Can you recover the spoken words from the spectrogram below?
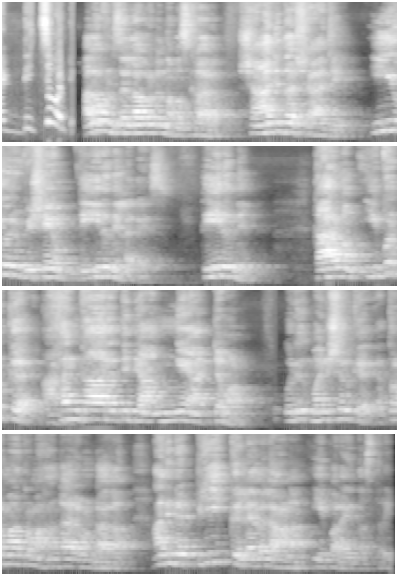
അടിച്ചു പൊട്ടി ഹലോ ഫ്രണ്ട്സ് എല്ലാവർക്കും നമസ്കാരം. ഷാജിദ ഷാജി ഈ ഒരു വിഷയം തീരുന്നില്ല ഗൈസ് തീരുന്നില്ല. കാരണം ഇവർക്ക് അഹങ്കാരത്തിന്റെ അങ്ങേ അറ്റമാണ്. ഒരു മനുഷ്യർക്ക് എത്രമാത്രം അഹങ്കാരം ഉണ്ടാകാം? അതിന്റെ പീക്ക് ലെവലാണ് ഈ പറയുന്ന സ്ത്രീ.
